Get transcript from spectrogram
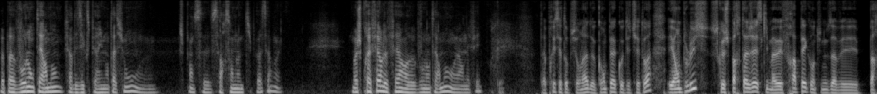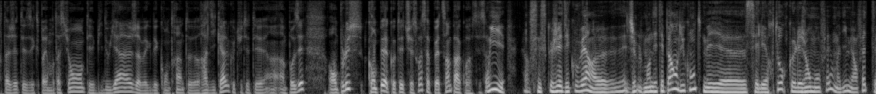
va pas volontairement faire des expérimentations Je pense que ça ressemble un petit peu à ça. Ouais. Moi, je préfère le faire euh, volontairement, ouais, en effet. T'as pris cette option-là de camper à côté de chez toi. Et en plus, ce que je partageais, ce qui m'avait frappé quand tu nous avais partagé tes expérimentations, tes bidouillages avec des contraintes radicales que tu t'étais im- imposées. En plus, camper à côté de chez soi, ça peut être sympa, quoi. C'est ça? Oui, alors c'est ce que j'ai découvert. euh, je je m'en étais pas rendu compte, mais euh, c'est les retours que les gens m'ont fait. On m'a dit, mais en fait,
